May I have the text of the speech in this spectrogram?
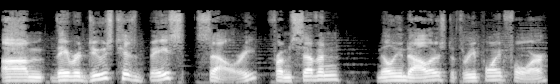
Um, they reduced his base salary from seven million dollars to three point four.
